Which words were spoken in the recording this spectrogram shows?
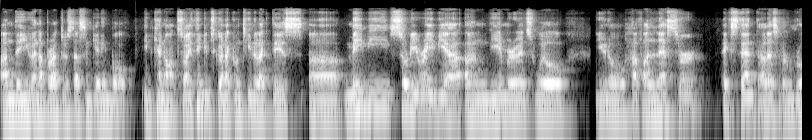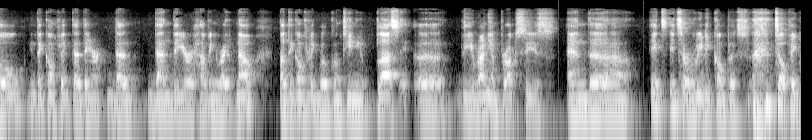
and the UN apparatus doesn't get involved. It cannot. So I think it's going to continue like this. Uh, maybe Saudi Arabia and the Emirates will, you know, have a lesser extent, a lesser role in the conflict that they are than than they are having right now. But the conflict will continue. Plus uh, the Iranian proxies, and uh, it's it's a really complex topic.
